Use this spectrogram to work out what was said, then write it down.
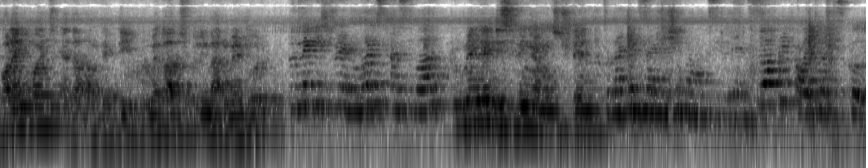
following points as our objective to make our school environment good, To make a student more responsible, To maintain discipline among students. to maintain sanitation among students. So, operate quality of school.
